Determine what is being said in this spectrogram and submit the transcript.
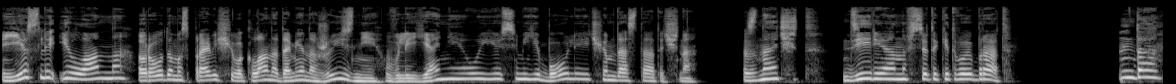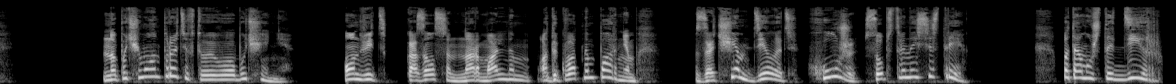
Если Иланна родом из правящего клана домена жизни, влияния у ее семьи более чем достаточно. Значит, Дириан все-таки твой брат. Да, но почему он против твоего обучения? Он ведь казался нормальным, адекватным парнем. Зачем делать хуже собственной сестре? Потому что Дир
